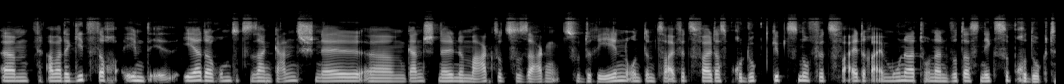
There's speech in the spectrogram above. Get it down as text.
ähm, aber da geht es doch eben eher darum, sozusagen ganz schnell, ähm, ganz schnell eine Markt sozusagen zu drehen. Und im Zweifelsfall das Produkt gibt's nur für zwei, drei Monate und dann wird das nächste Produkt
